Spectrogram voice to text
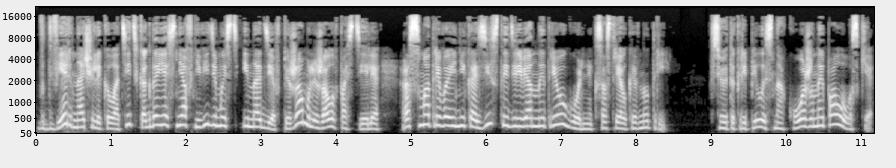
В дверь начали колотить, когда я, сняв невидимость и надев пижаму, лежала в постели, рассматривая неказистый деревянный треугольник со стрелкой внутри. Все это крепилось на кожаной полоске,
